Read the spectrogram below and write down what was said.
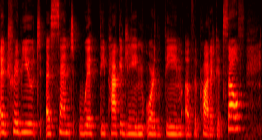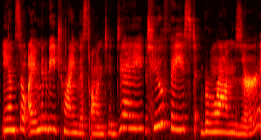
attribute a scent with the packaging or the theme of the product itself. And so I am going to be trying this on today. Too Faced Bronzer.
